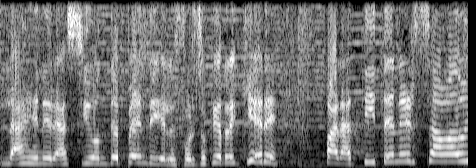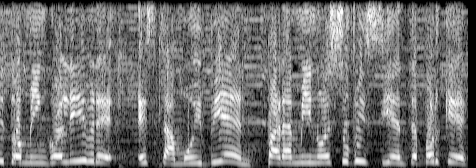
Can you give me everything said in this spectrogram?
la generación depende y el esfuerzo que requiere, para ti tener sábado y domingo libre está muy bien. Para mí no es suficiente porque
